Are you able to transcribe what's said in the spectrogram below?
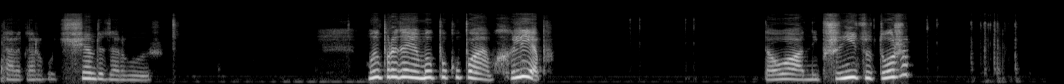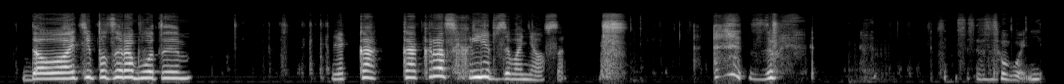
Так, торгуй. Чем ты торгуешь? Мы продаем, мы покупаем хлеб. Да ладно, и пшеницу тоже? Давайте позаработаем. Я как, как раз хлеб завонялся. Звонит.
